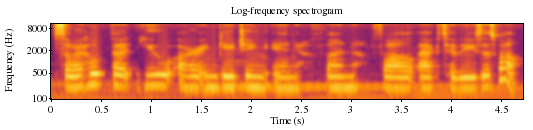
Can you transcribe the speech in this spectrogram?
So I hope that you are engaging in fun fall activities as well.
